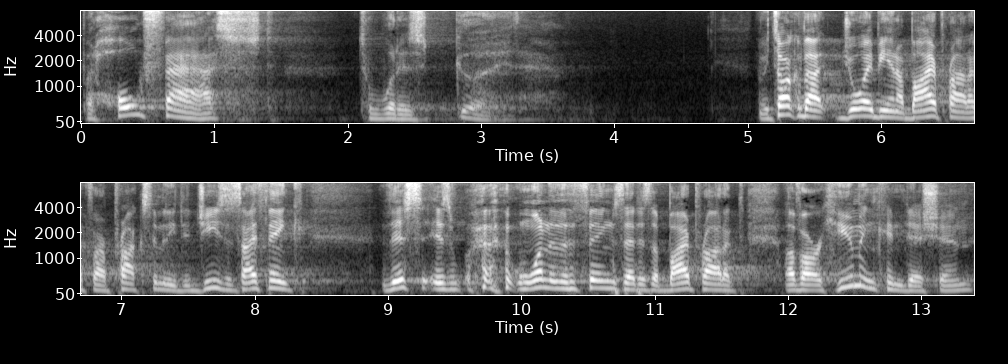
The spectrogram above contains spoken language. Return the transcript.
but hold fast to what is good. When we talk about joy being a byproduct of our proximity to Jesus, I think this is one of the things that is a byproduct of our human condition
